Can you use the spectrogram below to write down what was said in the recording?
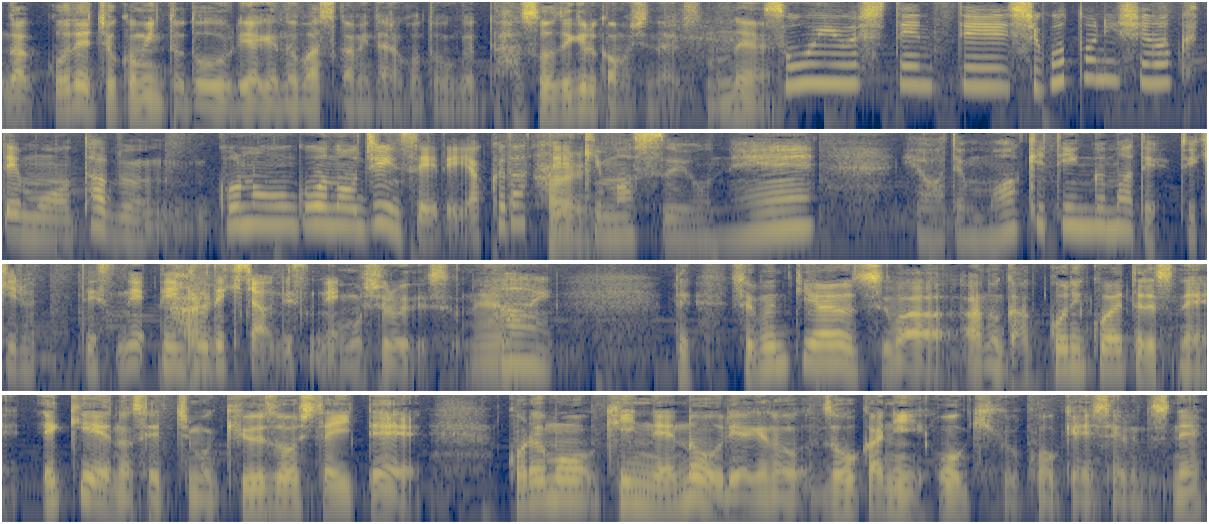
学校でチョコミントどう売り上げ伸ばすかみたいなことを発想できるかもしれないですもんね。そういう視点って仕事にしなくても多分この後の人生で役立っていきますよね。い、やでもマーケティングまでできるんですね勉強できちゃうんですね。面白いですよね。はい、でセブンティーアイスはあの学校に加えてですね駅への設置も急増していてこれも近年の売り上げの増加に大きく貢献してるんですね。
